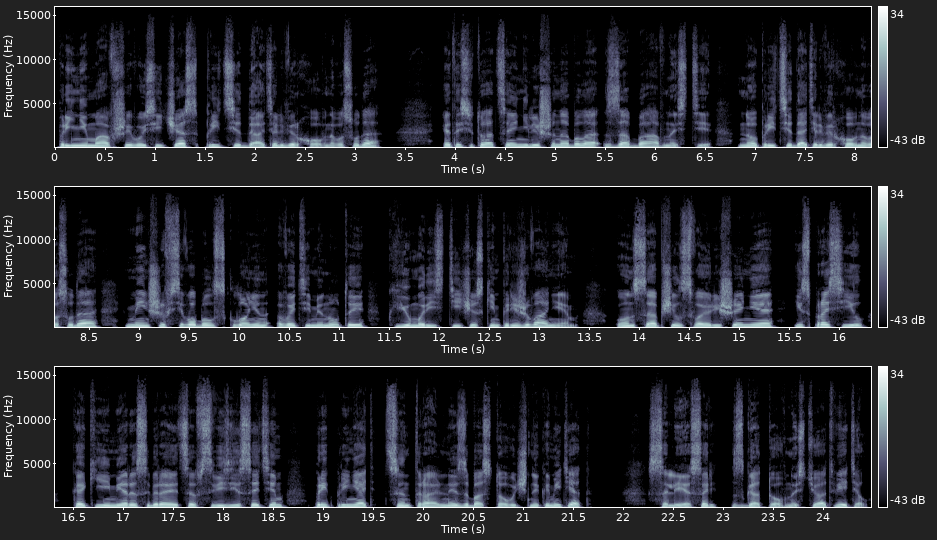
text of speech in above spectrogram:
принимавший его сейчас председатель Верховного суда. Эта ситуация не лишена была забавности, но председатель Верховного суда меньше всего был склонен в эти минуты к юмористическим переживаниям. Он сообщил свое решение и спросил, какие меры собирается в связи с этим предпринять Центральный забастовочный комитет. Слесарь с готовностью ответил.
